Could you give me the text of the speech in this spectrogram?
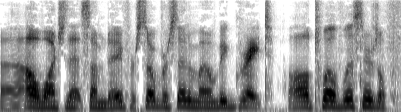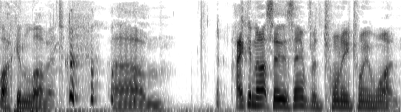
Uh, I'll watch that someday for Sober Cinema. It'll be great. All 12 listeners will fucking love it. Um, I cannot say the same for the 2021.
